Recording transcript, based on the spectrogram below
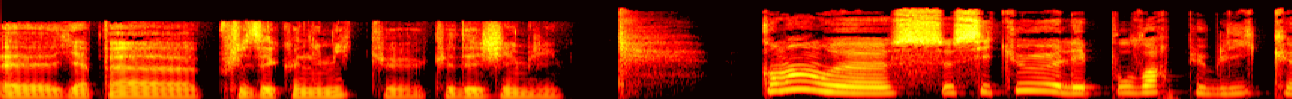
euh, il n'y a pas plus économique que, des JMJ. Comment euh, se situent les pouvoirs publics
